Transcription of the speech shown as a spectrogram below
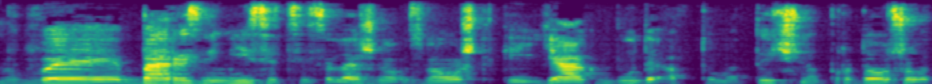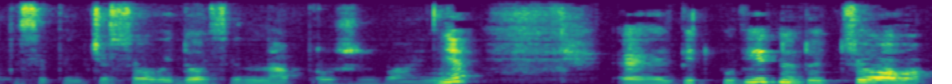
в березні місяці, залежно знову ж таки, як буде автоматично продовжуватися тимчасовий дозвіл на проживання. Е, відповідно до цього,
